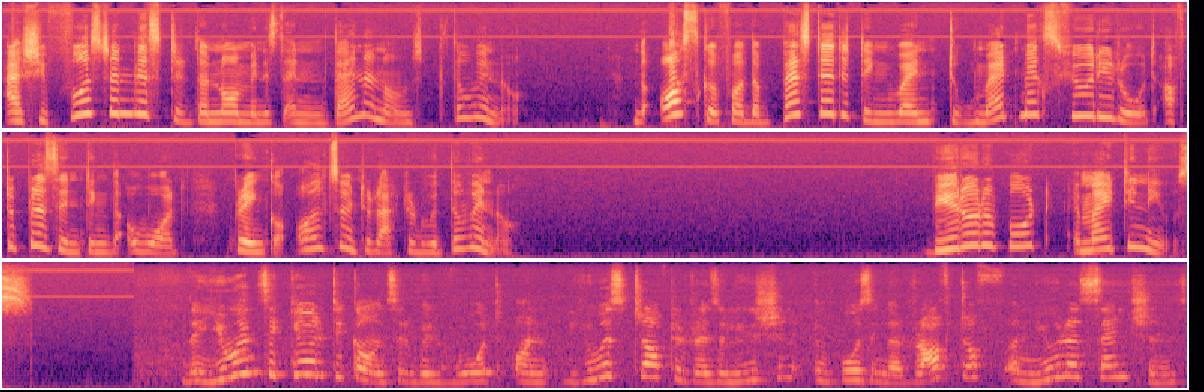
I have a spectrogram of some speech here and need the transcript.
as she first enlisted the nominees and then announced the winner. The Oscar for the Best Editing went to Mad Max Fury Road after presenting the award. Priyanka also interacted with the winner. Bureau Report MIT News The UN Security Council will vote on US drafted resolution imposing a raft of a new sanctions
